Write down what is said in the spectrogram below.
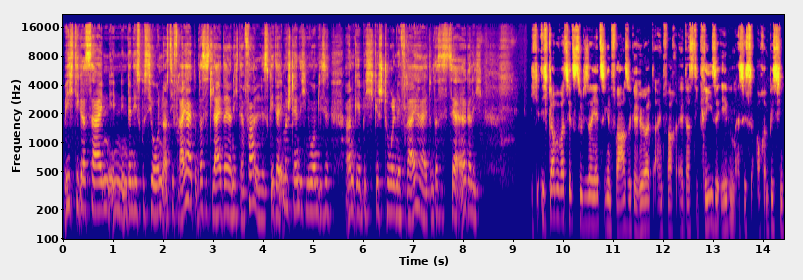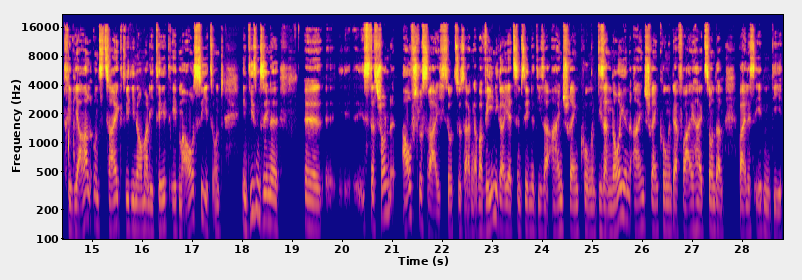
wichtiger sein in, in den Diskussionen als die Freiheit. Und das ist leider ja nicht der Fall. Es geht ja immer ständig nur um diese angeblich gestohlene Freiheit. Und das ist sehr ärgerlich ich, ich glaube, was jetzt zu dieser jetzigen Phrase gehört, einfach, äh, dass die Krise eben, es ist auch ein bisschen trivial, uns zeigt, wie die Normalität eben aussieht. Und in diesem Sinne äh, ist das schon aufschlussreich sozusagen, aber weniger jetzt im Sinne dieser Einschränkungen, dieser neuen Einschränkungen der Freiheit, sondern weil es eben die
